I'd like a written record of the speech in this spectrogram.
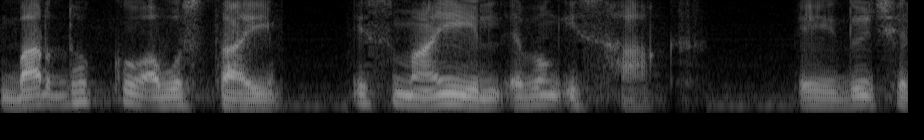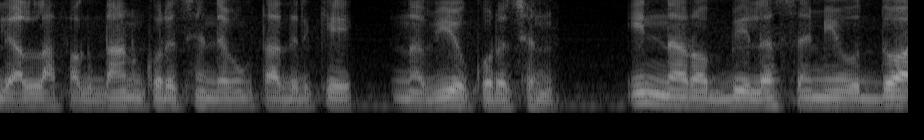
বার্ধক্য অবস্থায় ইসমাইল এবং ইসহাক। এই দুই ছেলে আল্লাহ পাক দান করেছেন এবং তাদেরকে নাবিও করেছেন। ইন্না রব্বিল আসামি উদ্দোয়া,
